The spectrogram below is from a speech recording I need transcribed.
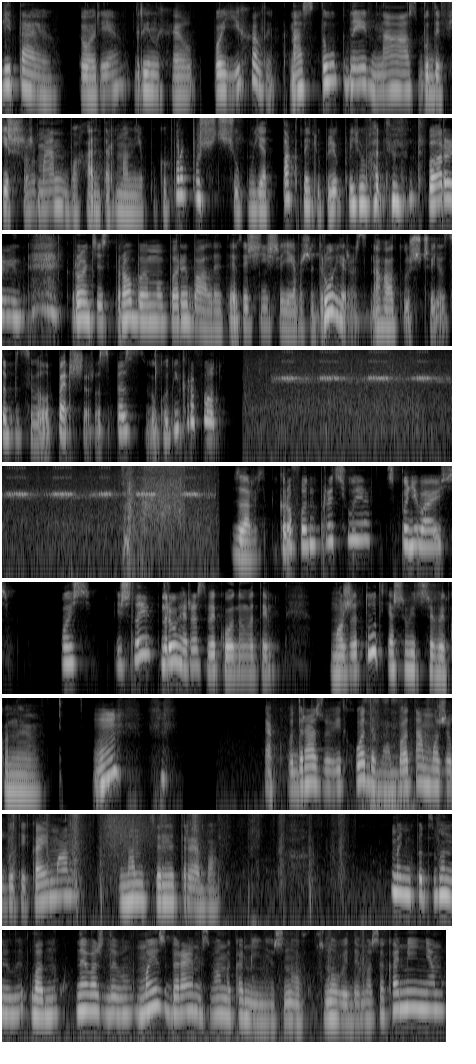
Вітаю, Торія, Грінхелл. Поїхали. Наступний в нас буде фішермен, бо хантерман я поки пропущу. Я так не люблю полювати на тварин. Коротше, спробуємо перебалити. Точніше, я вже другий раз нагадую, що я записувала перший раз без звуку мікрофону. Зараз мікрофон працює, сподіваюсь. Ось, пішли другий раз виконувати. Може, тут я швидше виконую. М? Так, одразу відходимо, бо там може бути кайман, нам це не треба. Мені подзвонили. Ладно, неважливо. Ми збираємо з вами каміння. Знову, знову йдемо за камінням.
